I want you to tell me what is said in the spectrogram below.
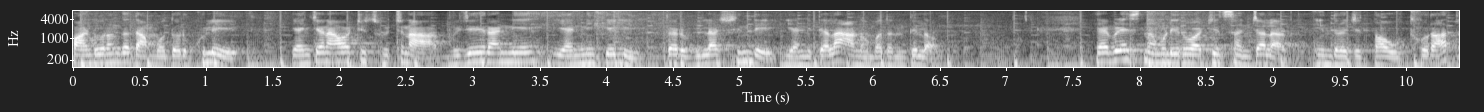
पांडुरंग दामोदर खुले यांच्या नावाची सूचना विजय राणे यांनी केली तर विलास शिंदे यांनी त्याला अनुमोदन दिलं. यावेळेस नवनिर्वाचित संचालक इंद्रजित भाऊ थोरात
